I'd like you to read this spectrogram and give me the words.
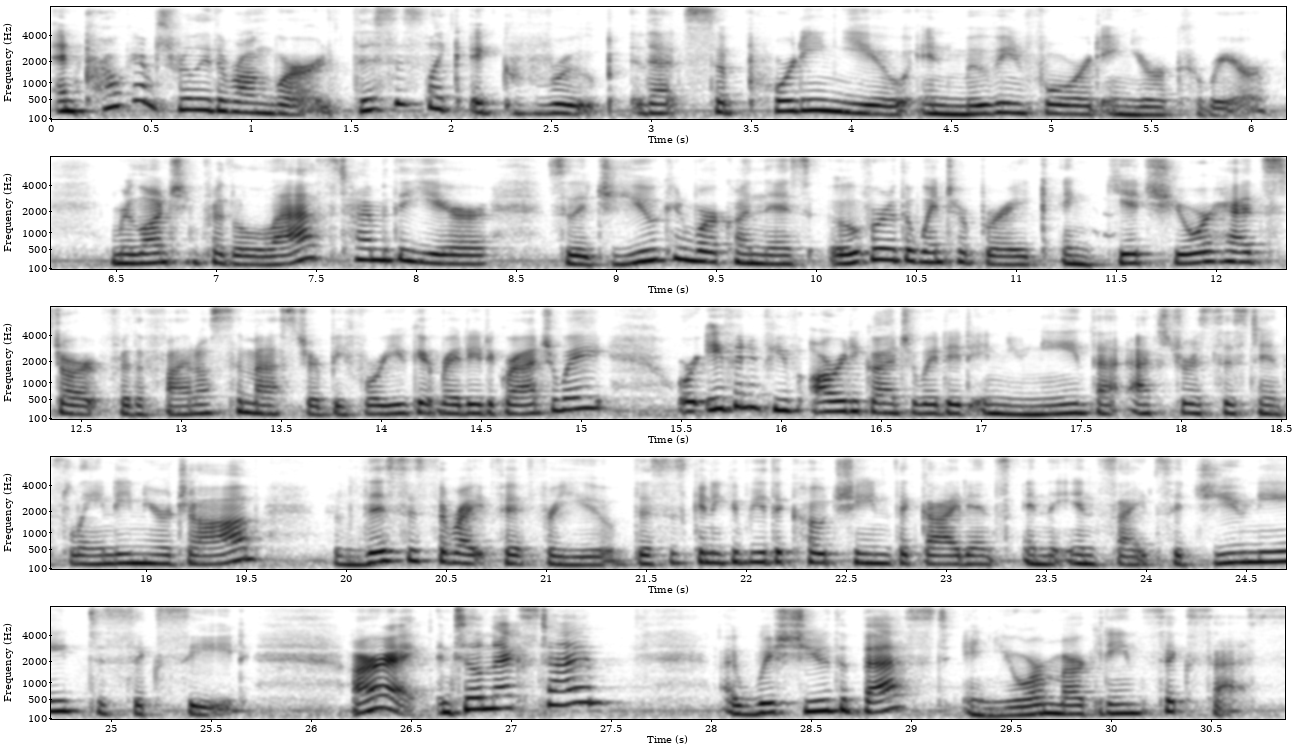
and program's really the wrong word. This is like a group that's supporting you in moving forward in your career. We're launching for the last time of the year so that you can work on this over the winter break and get your head start for the final semester before you get ready to graduate. Or even if you've already graduated and you need that extra assistance landing your job, this is the right fit for you. This is going to give you the coaching, the guidance, and the insights that you need to succeed. All right, until next time. I wish you the best in your marketing success.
